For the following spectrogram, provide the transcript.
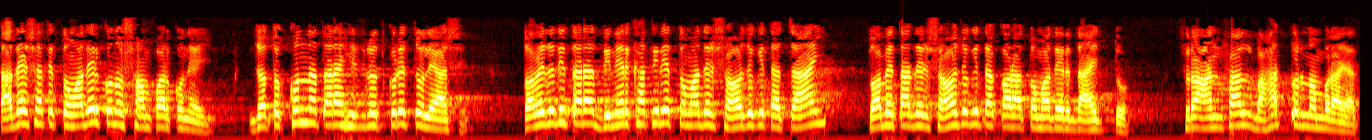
তাদের সাথে তোমাদের কোনো সম্পর্ক নেই। যতক্ষণ না তারা হিজরত করে চলে আসে। তবে যদি তারা দিনের খাতিরে তোমাদের সহযোগিতা চায়, তবে তাদের সহযোগিতা করা তোমাদের দায়িত্ব। সুরা আনফাল বাহাত্তর নম্বর আয়াত।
